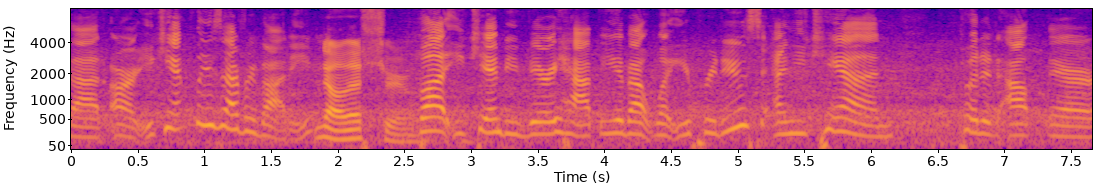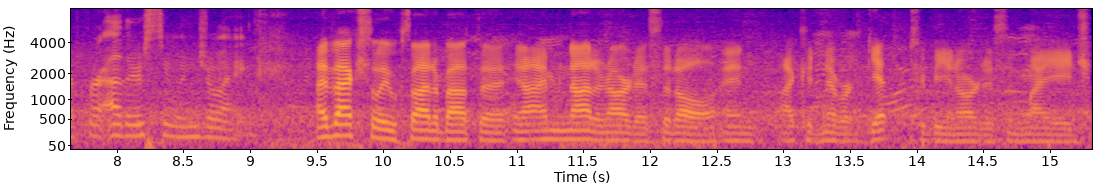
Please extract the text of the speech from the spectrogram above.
that art. You can't please everybody. no, that's true. But you can be very happy about what you produce and you can put it out there for others to enjoy. I've actually thought about the. You know, I'm not an artist at all, and I could never get to be an artist in my age.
